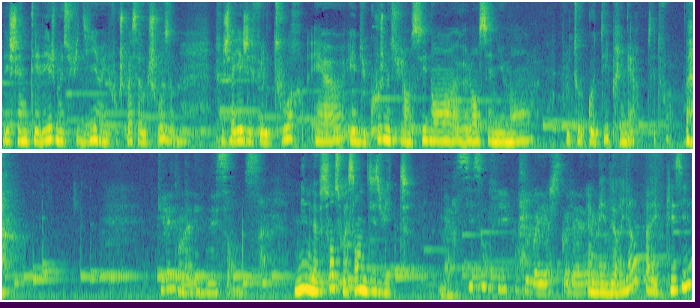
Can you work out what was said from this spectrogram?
des chaînes télé, je me suis dit, il faut que je passe à autre chose. Ça y est, j'ai fait le tour. Et, du coup, je me suis lancée dans l'enseignement, plutôt côté primaire cette fois. Quelle est ton année de naissance 1978. Merci Sophie pour ce voyage scolaire. Mais de rien, avec plaisir.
